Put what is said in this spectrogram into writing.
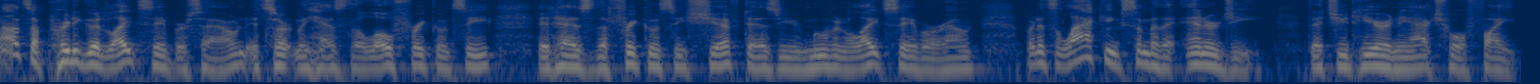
Now it's a pretty good lightsaber sound. It certainly has the low frequency. It has the frequency shift as you're moving a lightsaber around, but it's lacking some of the energy that you'd hear in the actual fight.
